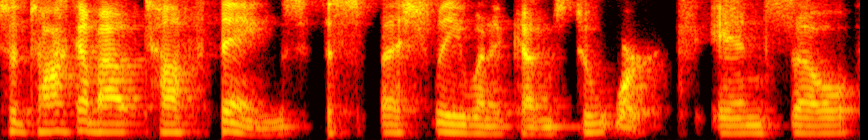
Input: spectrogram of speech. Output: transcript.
to talk about tough things, especially when it comes to work. And so,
